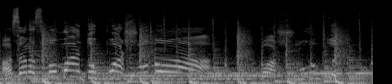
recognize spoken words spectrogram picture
А зараз момент у Пашуна! Пашун тут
